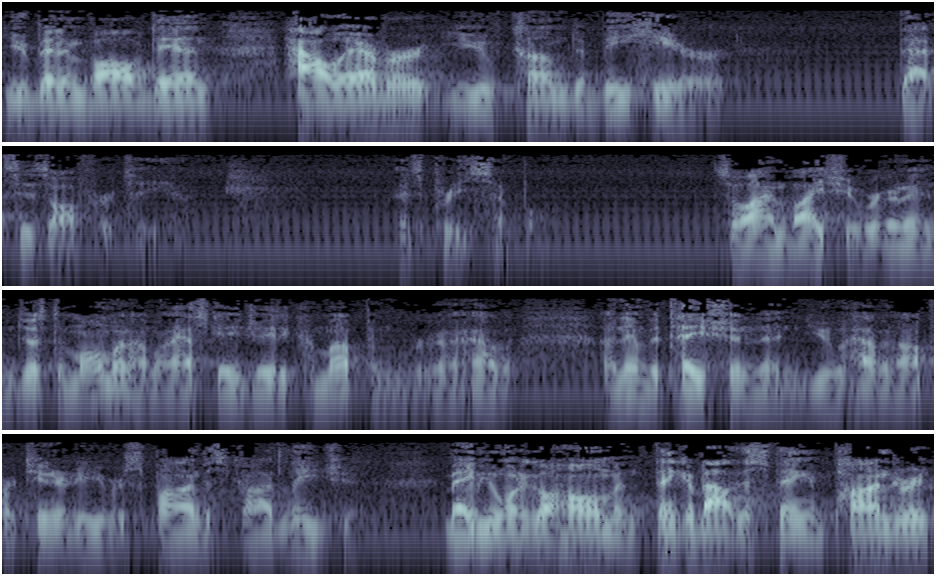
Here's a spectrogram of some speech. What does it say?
you've been involved in, however you've come to be here, that's His offer to you. It's pretty simple. So I invite you. We're going to, in just a moment, I'm going to ask AJ to come up and we're going to have an invitation and you have an opportunity to respond as God leads you. Maybe you want to go home and think about this thing and ponder it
